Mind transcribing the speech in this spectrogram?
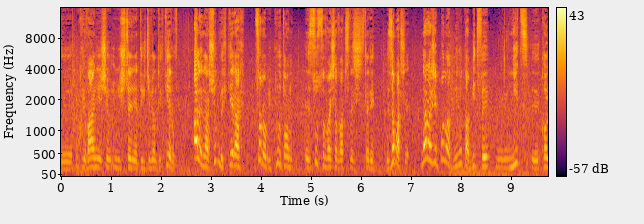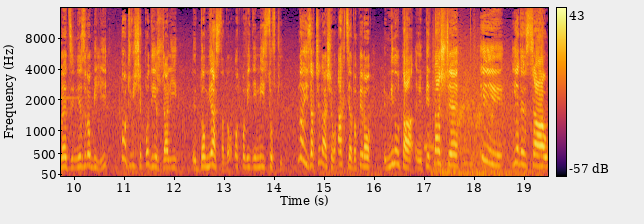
y, ukrywanie się i niszczenie tych dziewiątych tierów. Ale na siódmych tierach, co robi Pluton y, Su-122-44? Zobaczcie, na razie ponad minuta bitwy, mm, nic y, koledzy nie zrobili, bo oczywiście podjeżdżali y, do miasta, do odpowiedniej miejscówki. No i zaczyna się akcja dopiero minuta y, 15 i jeden strzał,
